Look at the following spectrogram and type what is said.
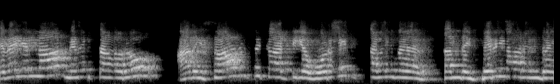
எதையெல்லாம் நினைத்தாரோ அதை சாதித்து காட்டிய ஒரே தலைவர் தந்தை பெரியார் என்று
